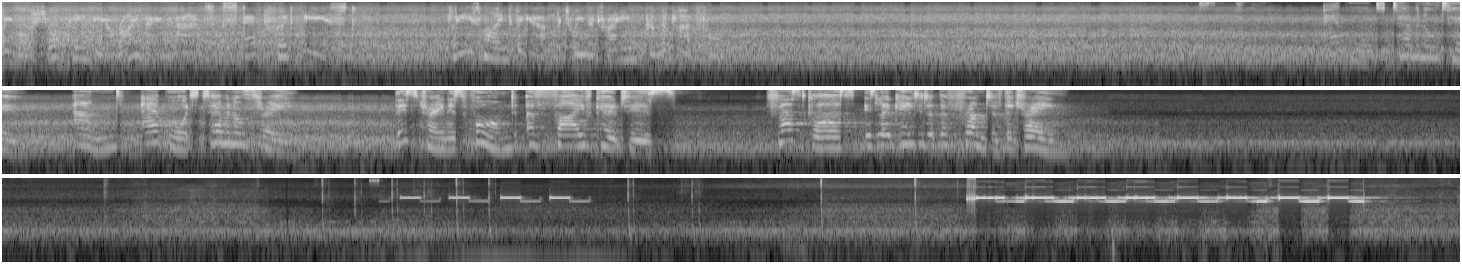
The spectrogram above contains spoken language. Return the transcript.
We will shortly be arriving at Stepford East. The gap between the train and the platform. Central, Airport Terminal 2, and Airport Terminal 3. This train is formed of five coaches. First class is located at the front of the train.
